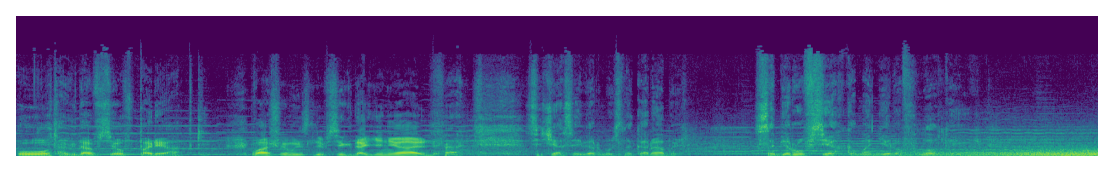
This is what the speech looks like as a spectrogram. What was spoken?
О, тогда все в порядке. Ваши мысли всегда гениальны. Ха, Сейчас я вернусь на корабль, соберу всех командиров флота и...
